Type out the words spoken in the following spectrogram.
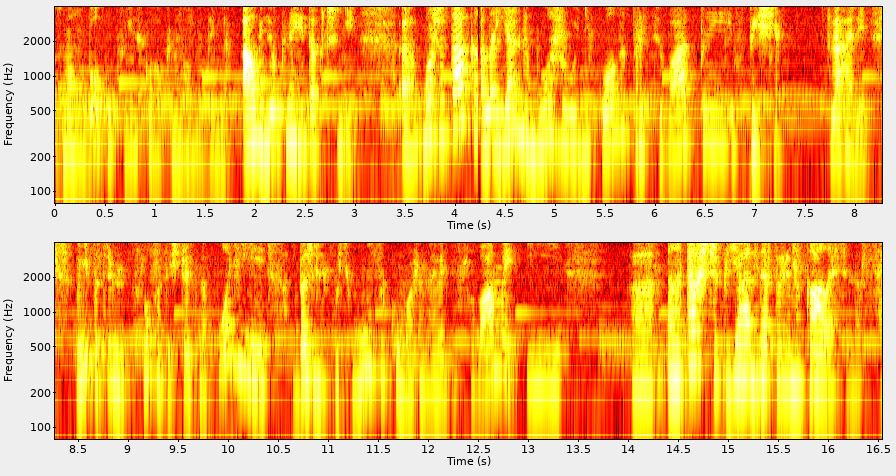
з мого боку українського книговидання. Аудіокниги так чи ні? Е, може так, але я не можу ніколи працювати в тиші. Взагалі, мені потрібно слухати щось на фоні, бажано якусь музику, може навіть зі словами. І Але так, щоб я не перемикалася на це.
